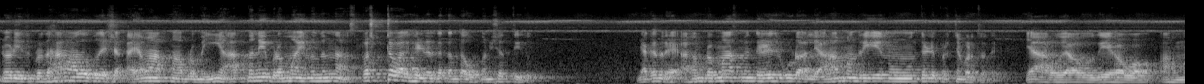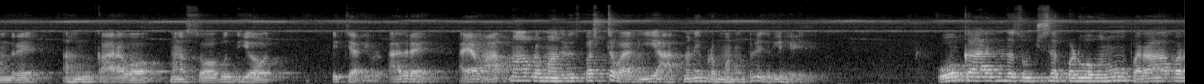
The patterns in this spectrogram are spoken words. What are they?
ನೋಡಿ ಇದು ಪ್ರಧಾನವಾದ ಉಪದೇಶ, ಅಯಮಾತ್ಮ ಬ್ರಹ್ಮ. ಈ ಆತ್ಮನೇ ಬ್ರಹ್ಮ ಎನ್ನುವುದನ್ನು ಸ್ಪಷ್ಟವಾಗಿ ಹೇಳಿರ್ತಕ್ಕಂಥ ಉಪನಿಷತ್ತು ಇದು. ಯಾಕಂದರೆ ಅಹಂ ಬ್ರಹ್ಮಾಸ್ಮಿ ಅಂತ ಹೇಳಿದ್ರು ಕೂಡ ಅಲ್ಲಿ ಅಹಂ ಅಂದರೆ ಏನು ಅಂತೇಳಿ ಪ್ರಶ್ನೆ ಬರ್ತದೆ. ಯಾರು, ಯಾವುದು, ದೇಹವೋ, ಅಹಂ ಅಂದರೆ ಅಹಂಕಾರವೋ, ಮನಸ್ಸೋ, ಬುದ್ಧಿಯೋ ಇತ್ಯಾದಿಗಳು. ಆದರೆ ಅಯಂ ಆತ್ಮ ಬ್ರಹ್ಮ ಅಂದರೆ ಸ್ಪಷ್ಟವಾಗಿ ಈ ಆತ್ಮನೇ ಬ್ರಹ್ಮನು ಅಂತೇಳಿ ಇದರಲ್ಲಿ ಹೇಳಿದೆ. ಓಂಕಾರದಿಂದ ಸೂಚಿಸಲ್ಪಡುವವನು ಪರಾಪರ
